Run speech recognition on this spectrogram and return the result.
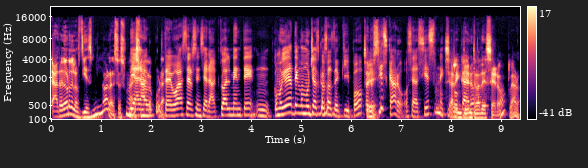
alrededor de los 10 mil dólares. Es una, es Mira, una locura. Te voy a ser sincera. Actualmente, mm, como yo ya tengo muchas cosas de equipo, pero sí es caro. O sea, sí es un equipo alguien que caro. entra de cero, claro.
